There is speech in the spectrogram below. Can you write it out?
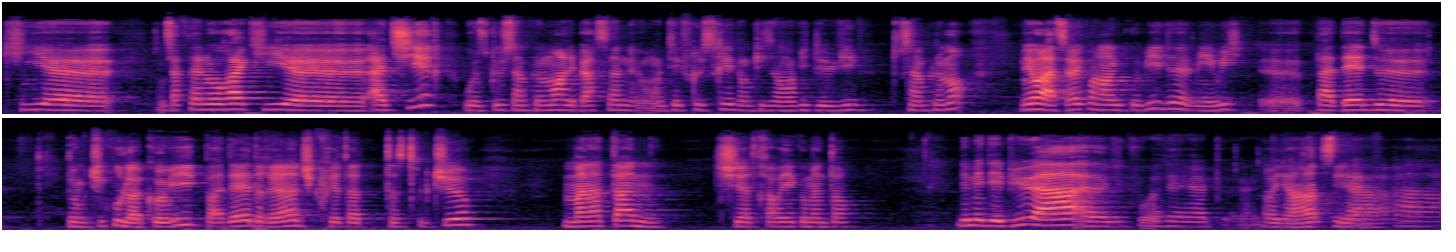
qui, euh, une certaine aura qui euh, attire Ou est-ce que simplement les personnes ont été frustrées, donc ils ont envie de vivre tout simplement mais voilà, c'est vrai que pendant le Covid, mais oui, pas d'aide. Donc, du coup, la Covid, pas d'aide, rien, tu crées ta, ta structure. Manhattan, tu y as travaillé combien de temps? de mes débuts à, euh, du coup, euh, Oh, il y a un- il y a- à,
